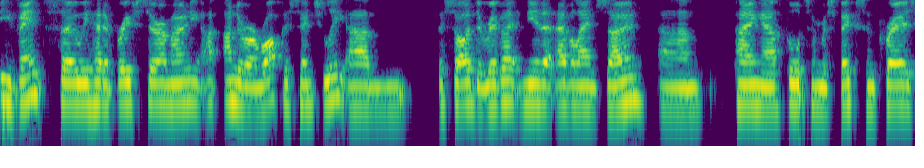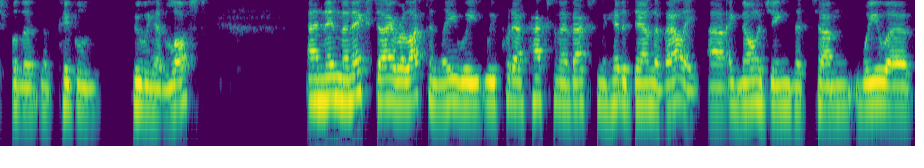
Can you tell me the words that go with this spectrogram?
event. So we had a brief ceremony under a rock, essentially, um, beside the river near that avalanche zone, um, paying our thoughts and respects and prayers for the, the people who we had lost. And then the next day, reluctantly, we, we put our packs on our backs and we headed down the valley, uh, acknowledging that um, we were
